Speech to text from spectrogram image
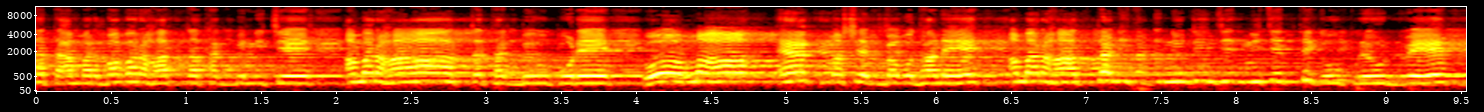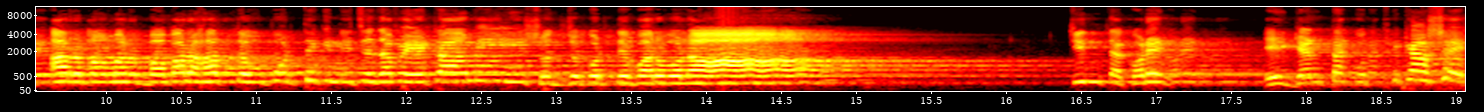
হাতটা আমার বাবার হাতটা থাকবে নিচে, আমার হাতটা থাকবে উপরে। ও মা, এক মাসের ব্যবধানে আমার হাতটা নিচে- নিচে- নিচের থেকে উপরে উঠবে। আর আমার বাবার হাতটা উপর থেকে নিচে যাবে, এটা আমি সহ্য করতে পারব না। চিন্তা করেন, এই জ্ঞানটা থেকে আসে?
